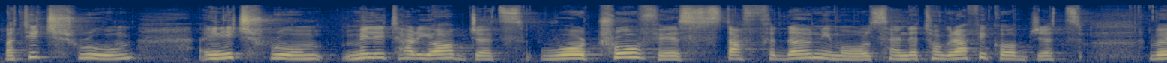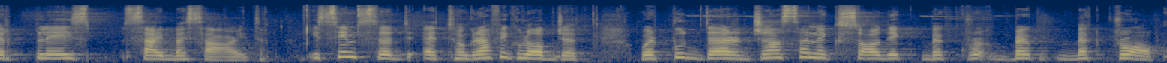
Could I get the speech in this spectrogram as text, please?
But each room, in each room, military objects, war trophies, stuffed animals, and ethnographic objects were placed side by side. It seems that ethnographical objects were put there just as an exotic backdrop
